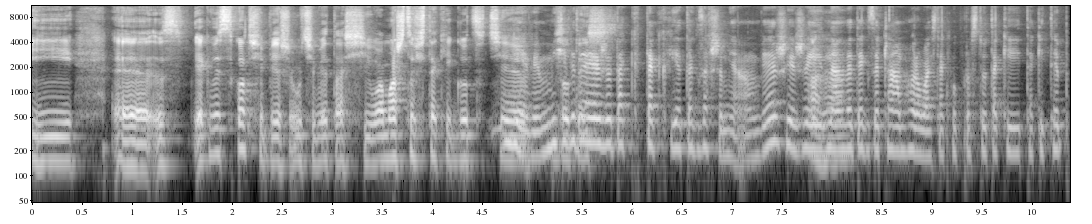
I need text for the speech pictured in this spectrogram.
I e, jakby skąd się bierze u Ciebie ta siła? Masz coś takiego, co Cię... Nie wiem, mi się wydaje, tej... że tak, tak, ja tak zawsze miałam, wiesz? Jeżeli Aha. nawet jak zaczęłam chorować, tak po prostu taki, taki typ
